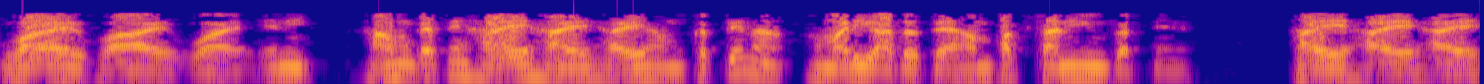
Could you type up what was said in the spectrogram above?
وائے وائے وائے. یعنی ہم کہتے ہیں، ہائے ہائے ہائے، ہم کرتے ہیں نا، ہماری عادت ہے، ہم پاکستانی یوں کرتے ہیں، ہائے ہائے ہائے۔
